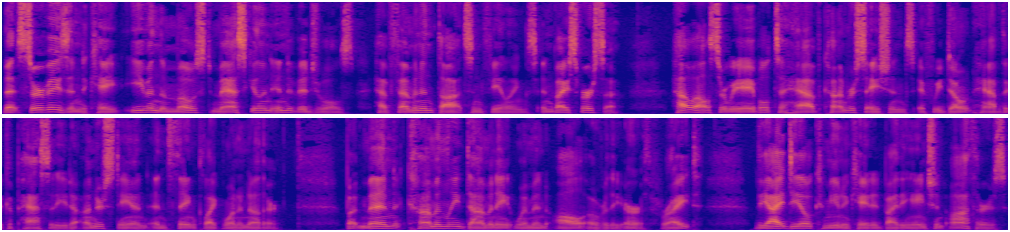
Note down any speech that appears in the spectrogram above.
that surveys indicate even the most masculine individuals have feminine thoughts and feelings, and vice versa. How else are we able to have conversations if we don't have the capacity to understand and think like one another? But men commonly dominate women all over the earth, right? The ideal communicated by the ancient authors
